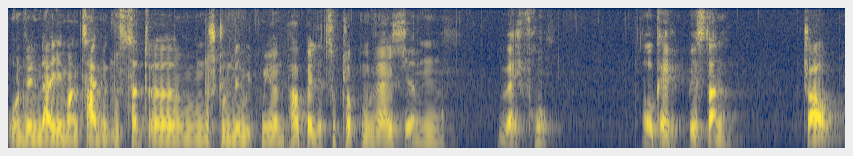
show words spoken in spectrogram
und wenn da jemand Zeit und Lust hat, äh, eine Stunde mit mir ein paar Bälle zu kloppen, wäre ich, ähm, wär ich froh. Okay, bis dann. Ciao.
